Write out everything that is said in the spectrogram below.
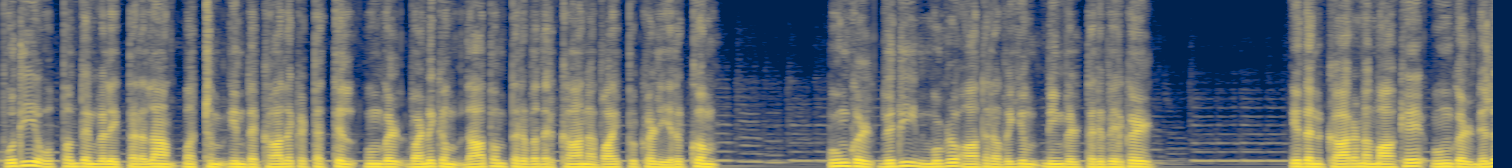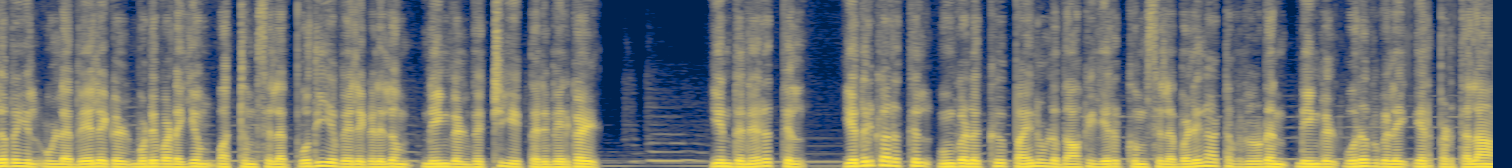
புதிய ஒப்பந்தங்களை பெறலாம் மற்றும் இந்த காலகட்டத்தில் உங்கள் வணிகம் லாபம் பெறுவதற்கான வாய்ப்புகள் இருக்கும். உங்கள் விதியின் முழு ஆதரவையும் நீங்கள் பெறுவீர்கள். இதன் காரணமாக உங்கள் நிலுவையில் உள்ள வேலைகள் முடிவடையும் மற்றும் சில புதிய வேலைகளிலும் நீங்கள் வெற்றியைப் பெறுவீர்கள். இந்த நேரத்தில் எதிர்காலத்தில் உங்களுக்கு பயனுள்ளதாக இருக்கும் சில வெளிநாட்டவர்களுடன் நீங்கள் உறவுகளை ஏற்படுத்தலாம்.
